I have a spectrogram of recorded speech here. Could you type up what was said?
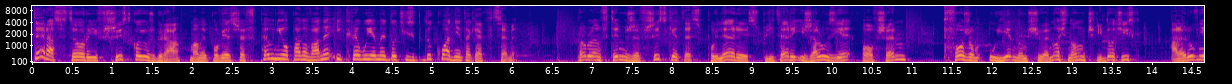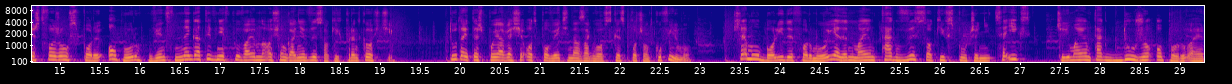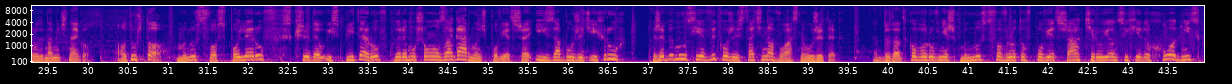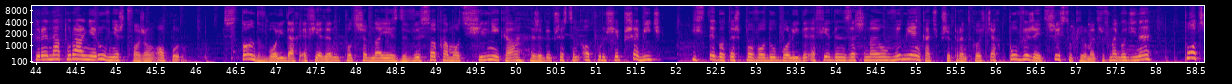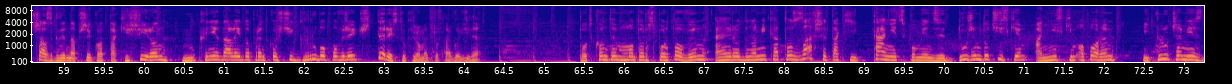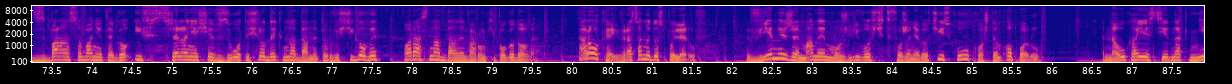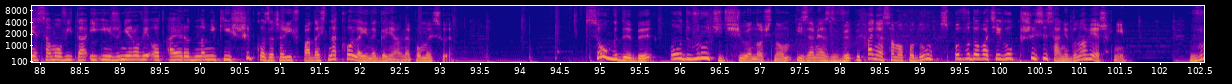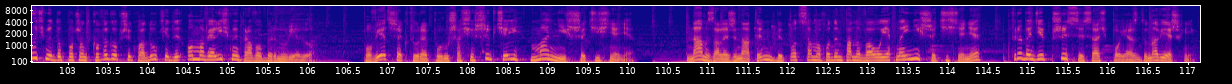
Teraz w teorii wszystko już gra, mamy powietrze w pełni opanowane i kreujemy docisk dokładnie tak jak chcemy. Problem w tym, że wszystkie te spoilery, splittery i żaluzje, owszem, tworzą ujemną siłę nośną, czyli docisk, ale również tworzą spory opór, więc negatywnie wpływają na osiąganie wysokich prędkości. Tutaj też pojawia się odpowiedź na zagwozdkę z początku filmu. Czemu bolidy Formuły 1 mają tak wysoki współczynnik CX, czyli mają tak dużo oporu aerodynamicznego? Otóż to, mnóstwo spoilerów, skrzydeł i splitterów, które muszą zagarnąć powietrze i zaburzyć ich ruch, żeby móc je wykorzystać na własny użytek. Dodatkowo również mnóstwo wlotów powietrza kierujących je do chłodnic, które naturalnie również tworzą opór. Stąd w bolidach F1 potrzebna jest wysoka moc silnika, żeby przez ten opór się przebić i z tego też powodu bolidy F1 zaczynają wymiękać przy prędkościach powyżej 300 km na godzinę, podczas gdy na przykład taki Chiron mknie dalej do prędkości grubo powyżej 400 km na godzinę. Pod kątem motorsportowym aerodynamika to zawsze taki taniec pomiędzy dużym dociskiem a niskim oporem i kluczem jest zbalansowanie tego i wstrzelenie się w złoty środek na dany tor wyścigowy oraz na dane warunki pogodowe. Ale okej, okay, wracamy do spoilerów. Wiemy, że mamy możliwość tworzenia docisku kosztem oporu. Nauka jest jednak niesamowita i inżynierowie od aerodynamiki szybko zaczęli wpadać na kolejne genialne pomysły. Co gdyby odwrócić siłę nośną i zamiast wypychania samochodu spowodować jego przysysanie do nawierzchni? Wróćmy do początkowego przykładu, kiedy omawialiśmy prawo Bernoulliego. Powietrze, które porusza się szybciej, ma niższe ciśnienie. Nam zależy na tym, by pod samochodem panowało jak najniższe ciśnienie, które będzie przysysać pojazd do nawierzchni.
